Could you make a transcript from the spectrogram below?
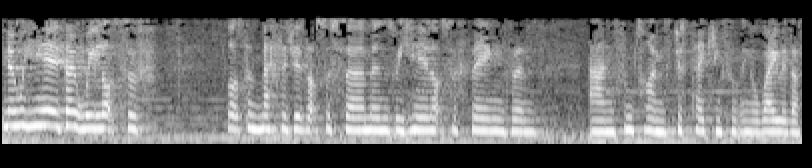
you know, we hear, don't we, lots of lots of messages, lots of sermons. We hear lots of things, and and sometimes just taking something away with us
